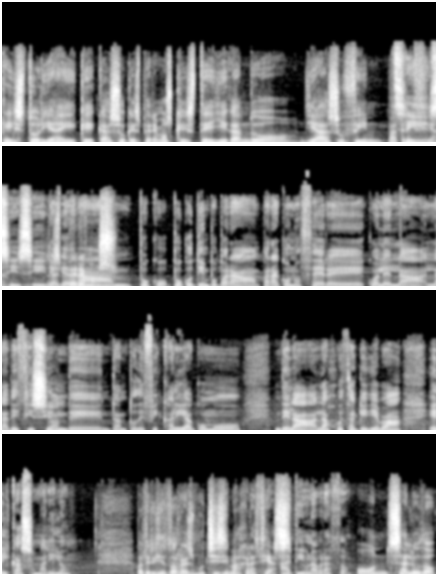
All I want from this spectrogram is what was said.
Qué historia y qué caso que esperemos que esté llegando ya a su fin, Patricia. Sí, sí, sí, ya quedará poco, poco tiempo para, para conocer eh, cuál es la, decisión de tanto de Fiscalía como de la, la jueza que lleva el caso Marilo. Patricia Torres, muchísimas gracias. A ti un abrazo. Un saludo.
